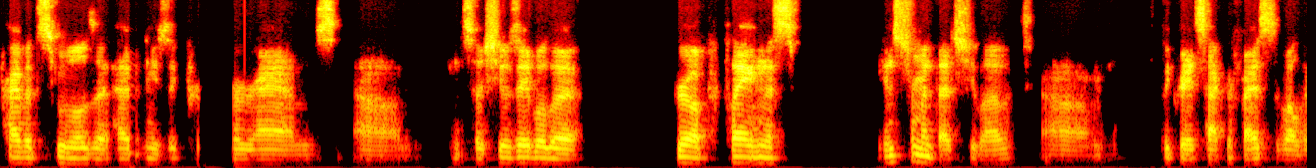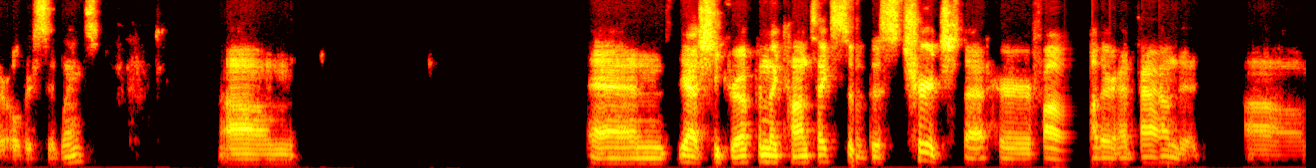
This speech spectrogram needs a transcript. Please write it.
private schools that had music programs. Um, and so she was able to grow up playing this instrument that she loved, um, the great sacrifice of all her older siblings. Um, and yeah, she grew up in the context of this church that her father had founded. Um,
